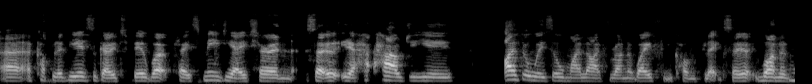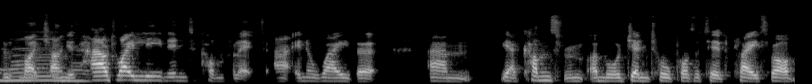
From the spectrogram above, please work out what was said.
uh, a couple of years ago to be a workplace mediator and so you know h- how do you i've always all my life run away from conflict so one of the, my challenges Mm. how do i lean into conflict uh, in a way that um yeah comes from a more gentle positive place rather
